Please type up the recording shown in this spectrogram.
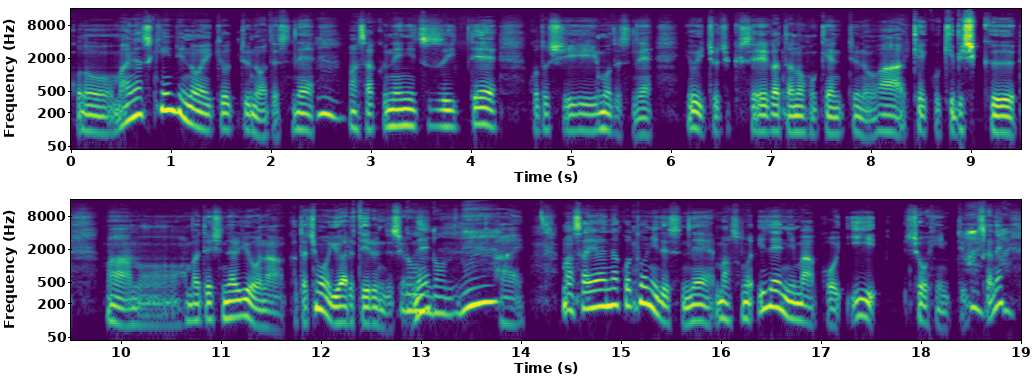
このマイナス金利の影響っていうのはですね、まあ昨年に続いて、今年もですね、良い貯蓄性型の保険っていうのは結構厳しく、まああの、販売停止になるような形も言われているんですよね。どんどんね、はい。まあ幸いなことにですね、まあその以前にまあこういい商品っていうんですかね。はいはい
